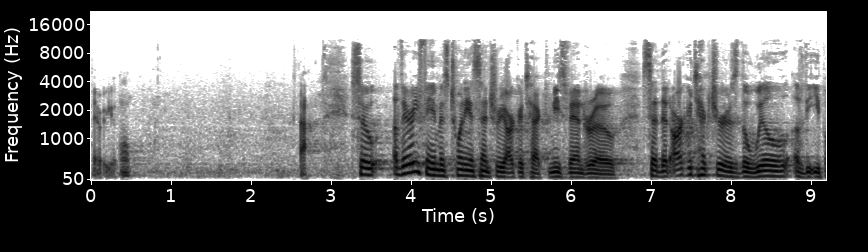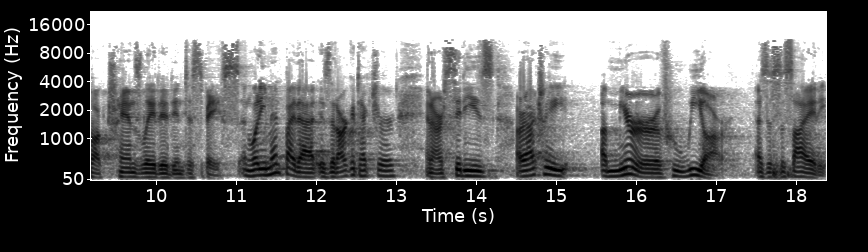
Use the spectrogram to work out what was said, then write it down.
There we go. Ah. So a very famous 20th century architect, Mies van der Rohe, said that architecture is the will of the epoch translated into space. And what he meant by that is that architecture and our cities are actually a mirror of who we are as a society.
